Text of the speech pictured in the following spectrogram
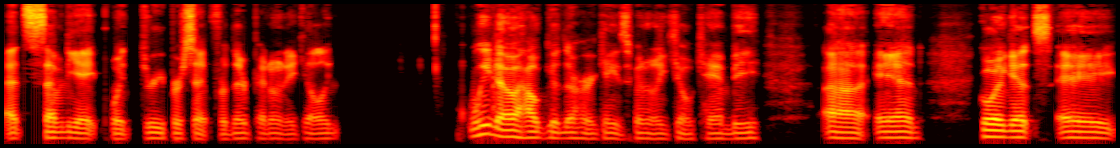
at 78.3% for their penalty killing. We know how good the Hurricanes penalty kill can be. Uh, and going against a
